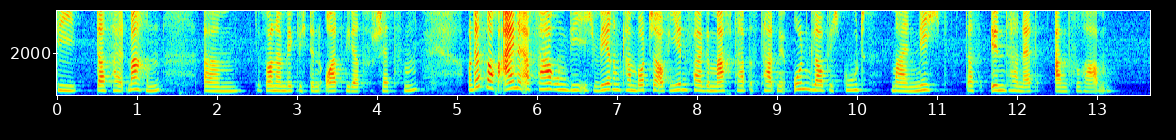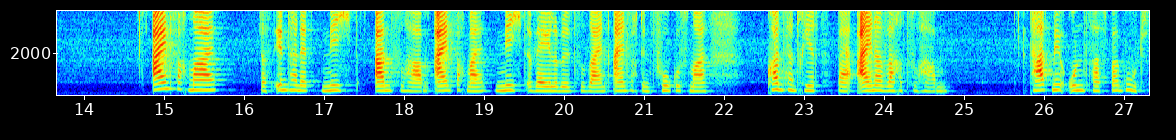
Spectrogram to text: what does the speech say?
die das halt machen, ähm, sondern wirklich den Ort wieder zu schätzen. Und das ist auch eine Erfahrung, die ich während Kambodscha auf jeden Fall gemacht habe. Es tat mir unglaublich gut, mal nicht das Internet anzuhaben. Einfach mal das Internet nicht anzuhaben, einfach mal nicht available zu sein, einfach den Fokus mal konzentriert bei einer Sache zu haben. Tat mir unfassbar gut.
